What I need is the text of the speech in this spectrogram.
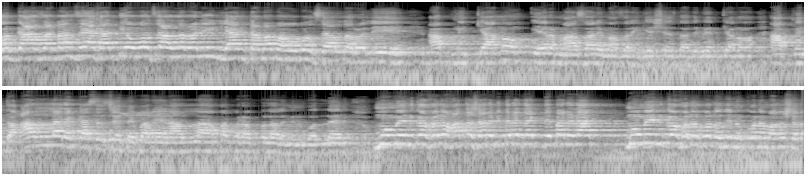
ও গাঁজা টানছে দিয়ে বলছে, আল্লাহর আলী ল্যাংটা বাবা ও বলছে, আল্লাহর আলী আপনি কেন এর মাজারে মাজারে গিয়ে সেজদা দেবেন কেন? আপনি তো আল্লাহর কাছে যেতে পারেন। আল্লাহ আলামিন বললেন, মুমিন কখনো হতাশার ভিতরে থাকতে পারে না। মুমিন কখনো কোনোদিন কোনো মানুষের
